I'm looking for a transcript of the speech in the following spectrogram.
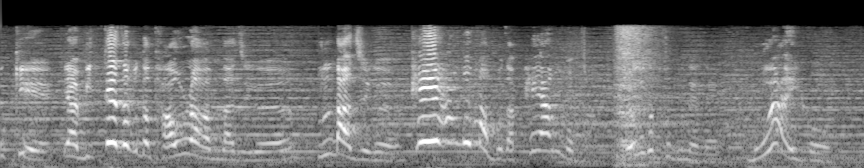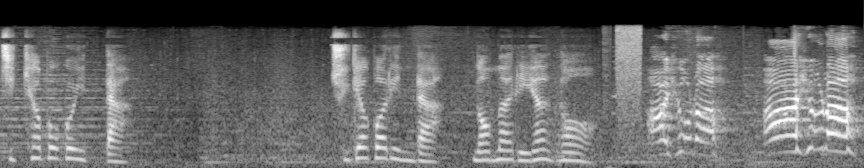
오케이. 야 밑에서부터 다 올라간다 지금. 본다 지금. 페이 한 것만 보다 페이 한 것만. 여기서부터 보내네. 뭐야 이거? 지켜보고 있다. 죽여버린다. 너 말이야 너. 아 혈아 아 혈아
